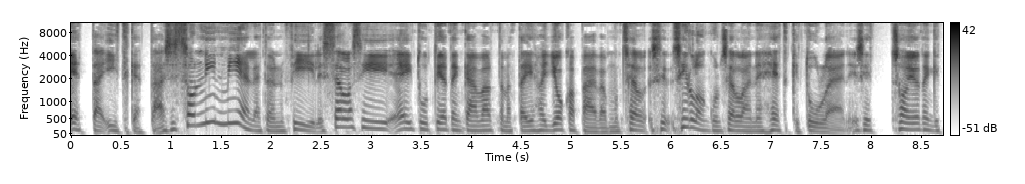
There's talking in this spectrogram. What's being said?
että itkettää. Siis se on niin mieletön fiilis. Sellaisia ei tule tietenkään välttämättä ihan joka päivä, mutta sel- silloin kun sellainen hetki tulee, niin sit se on jotenkin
